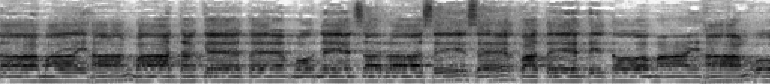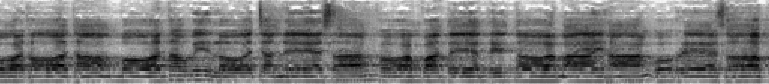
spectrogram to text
ตาไมหังมาทะเกเตโมเนสราเสเสปเตติโตไมหังโพธธรรมมทวิโลจเนสังโฆปเตติตตามหังอุเรสัพ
